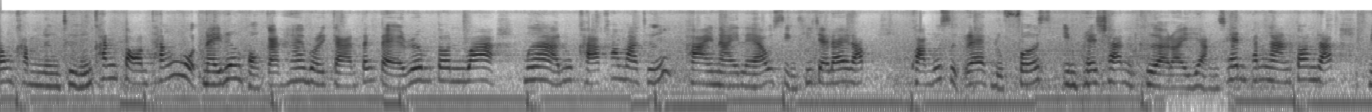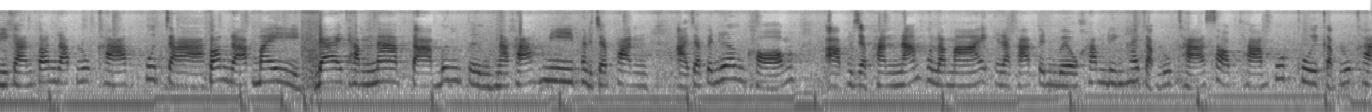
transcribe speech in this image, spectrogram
ต้องคำนึงถึงขั้นตอนทั้งหมดในเรื่องของการให้บริการตั้งแต่เริ่มต้นว่าเมื่อลูกค้าเข้ามาถึงภายในแล้วสิ่งที่จะได้รับ ความรู้สึกแรกหรือ first impression คืออะไรอย่างเช่นพนักงานต้อนรับมีการต้อนรับลูกค้าพูดจาต้อนรับไม่ได้ทำหน้าตาบึ้งตึงนะคะ มีผลิตภัณฑ์อาจจะเป็นเรื่องของอผลิตภัณฑ์น้ำผลไม้นะคะ เป็น welcome drink ให้กับลูกค้าสอบถามพูดคุยกับลูกค้า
